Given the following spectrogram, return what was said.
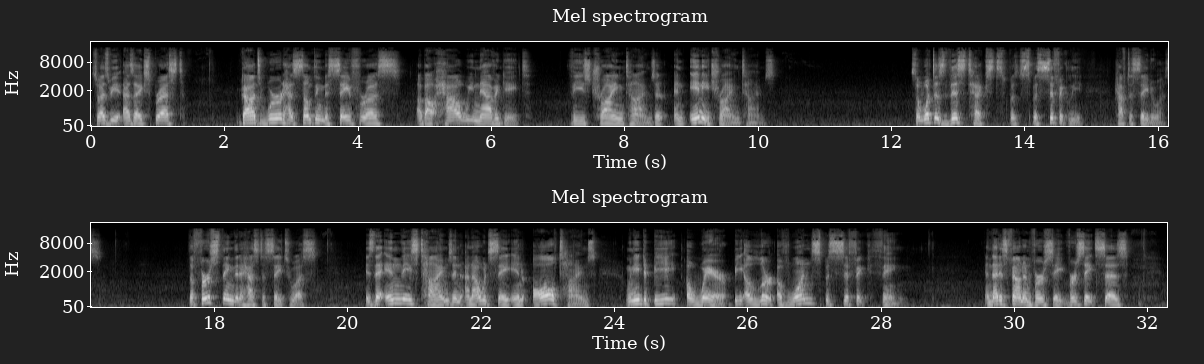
So as we as I expressed, God's word has something to say for us about how we navigate these trying times and and any trying times. So what does this text spe- specifically have to say to us? The first thing that it has to say to us is that in these times, and, and I would say in all times, we need to be aware, be alert of one specific thing. And that is found in verse 8. Verse 8 says,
